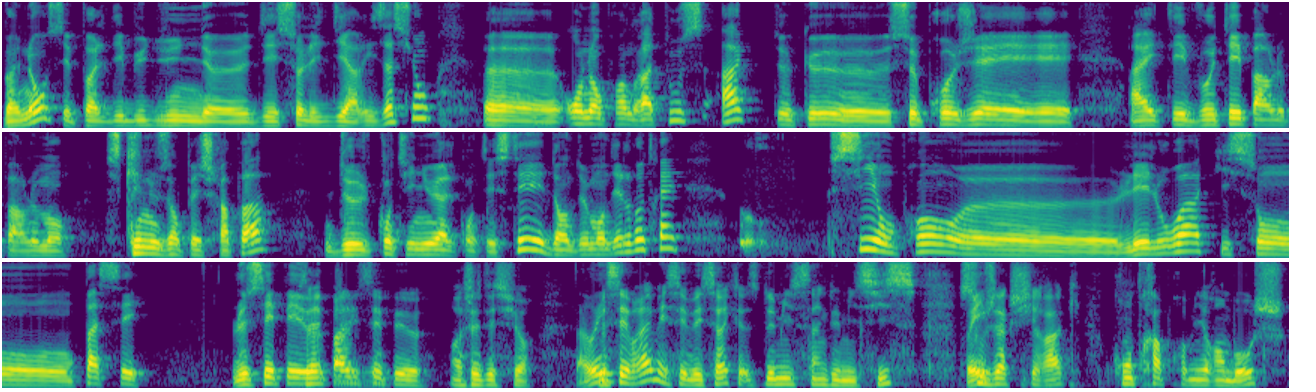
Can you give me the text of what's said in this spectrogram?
Ben non, ce n'est pas le début d'une euh, désolidarisation. Euh, on en prendra tous acte que euh, ce projet a été voté par le Parlement, ce qui ne nous empêchera pas de continuer à le contester et d'en demander le retrait. Si on prend euh, les lois qui sont passées, le CPE, Vous avez par parlé du. CPE, j'étais sûr. Ah oui. Mais c'est vrai, mais c'est c'est vrai que 2005-2006, sous Oui. Jacques Chirac, contrat première embauche,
